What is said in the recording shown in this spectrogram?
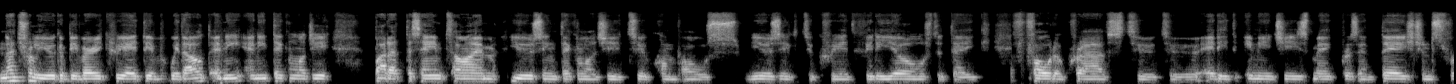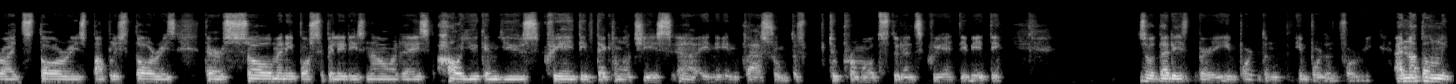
Naturally you can be very creative without any any technology but at the same time using technology to compose music to create videos to take photographs to to edit images make presentations write stories publish stories. There are so many possibilities nowadays how you can use creative technologies uh, in in classroom to, to promote students creativity so that is very important important for me. And not only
